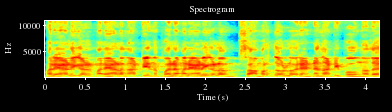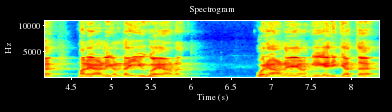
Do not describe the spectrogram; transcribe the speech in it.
മലയാളികൾ മലയാള നാട്ടിൽ നിന്ന് പല മലയാളികളും സാമർഥ്യമുള്ളവർ അന്യ നാട്ടിൽ പോകുന്നത് മലയാളികളുടെ ഈഗോയാണ്. ഒരാളെയും അംഗീകരിക്കാത്ത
